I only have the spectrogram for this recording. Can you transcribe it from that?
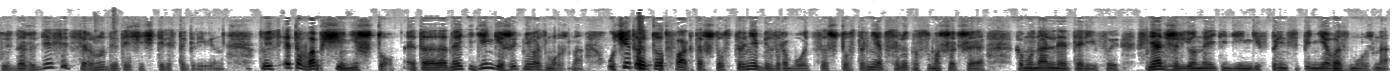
пусть даже 10, все равно 2400 гривен. То есть это вообще ничто. Это, на эти деньги жить невозможно. Учитывая тот фактор, что в стране безработица, что в стране абсолютно сумасшедшие коммунальные тарифы, снять жилье на эти деньги в принципе невозможно.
